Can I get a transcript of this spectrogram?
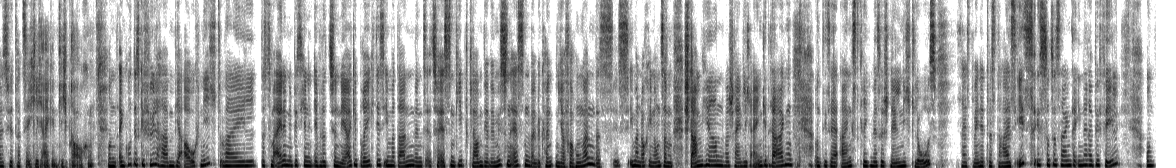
als wir tatsächlich eigentlich brauchen. Und ein gutes Gefühl haben wir auch nicht, weil das zum einen ein bisschen evolutionär geprägt ist. Immer dann, wenn es zu essen gibt, glauben wir, wir müssen essen, weil wir könnten ja verhungern. Das ist immer noch in unserem Stammhirn wahrscheinlich eingetragen. Und diese Angst kriegen wir so schnell nicht los. Das heißt, wenn etwas da ist, ist, ist sozusagen der innere Befehl. Und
